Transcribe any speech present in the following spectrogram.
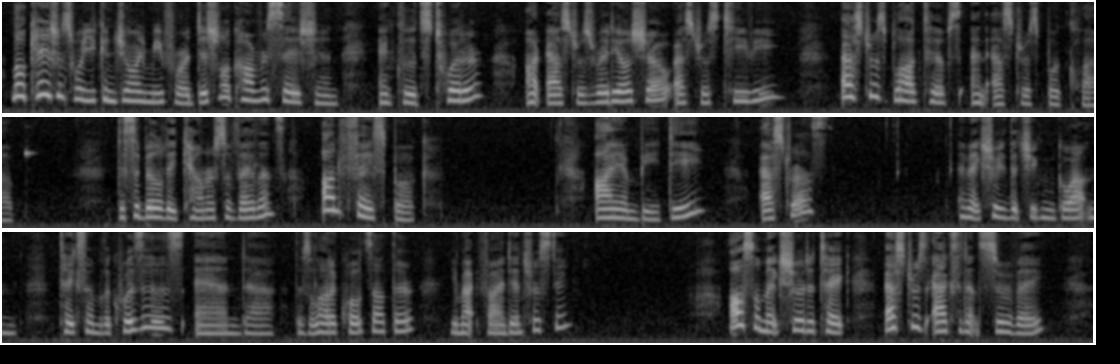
Locations where you can join me for additional conversation includes Twitter on Estra's radio show, Estra's TV, Estra's blog tips, and Estra's book club. Disability Counter Surveillance on Facebook. IMBD, Estras, and make sure that you can go out and take some of the quizzes, and uh, there's a lot of quotes out there you might find interesting. Also, make sure to take Estra's Accident Survey.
